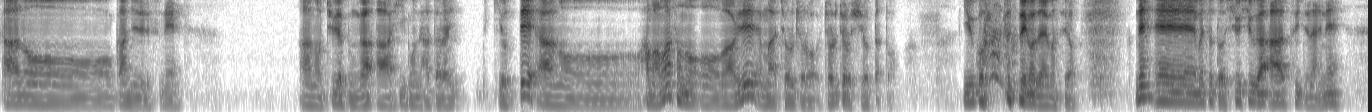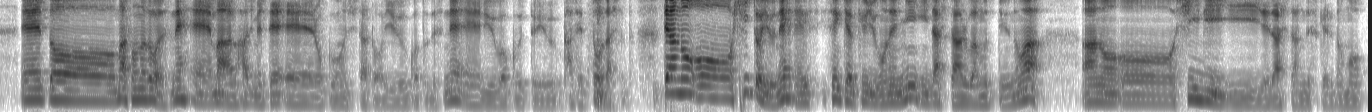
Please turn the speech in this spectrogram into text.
あのー、感じでですね、あの、中也くんが、あ、引き込んで働きよって、あのー、浜はその周りで、まあ、ちょろちょろ、ちょろちょろしよったと。いうことでございますよ。ね、えー、まあちょっと収集がついてないね。えっ、ー、と、まあそんなところですね。えー、まああの、初めて、えー、録音したということですね。えー、流木というカセットを出したと。で、あの、火というね、えー、1995年に出したアルバムっていうのは、あの、CD で出したんですけれども、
